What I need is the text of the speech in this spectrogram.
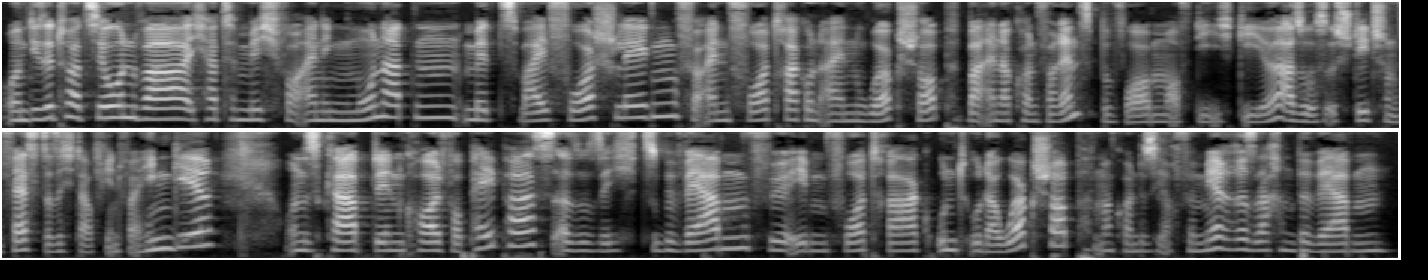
Und die Situation war, ich hatte mich vor einigen Monaten mit zwei Vorschlägen für einen Vortrag und einen Workshop bei einer Konferenz beworben, auf die ich gehe. Also es steht schon fest, dass ich da auf jeden Fall hingehe. Und es gab den Call for Papers, also sich zu bewerben für eben Vortrag und oder Workshop. Man konnte sich auch für mehrere Sachen bewerben.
